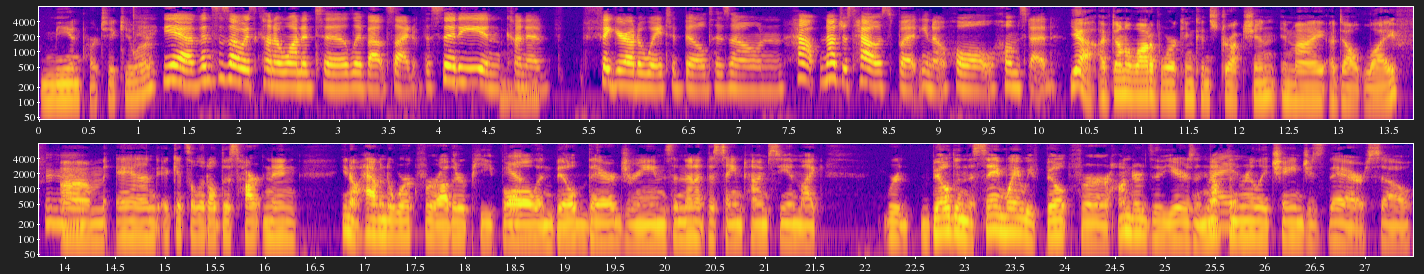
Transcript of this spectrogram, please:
me in particular. Yeah, Vince has always kind of wanted to live outside of the city and kind Mm-hmm. of figure out a way to build his own house, not just house, but you know, whole homestead. Yeah, I've done a lot of work in construction in my adult life, Mm-hmm. um, and it gets a little disheartening, you know, having to work for other people and build their dreams, and then at the same time seeing like we're building the same way we've built for hundreds of years, and nothing really changes there. So,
